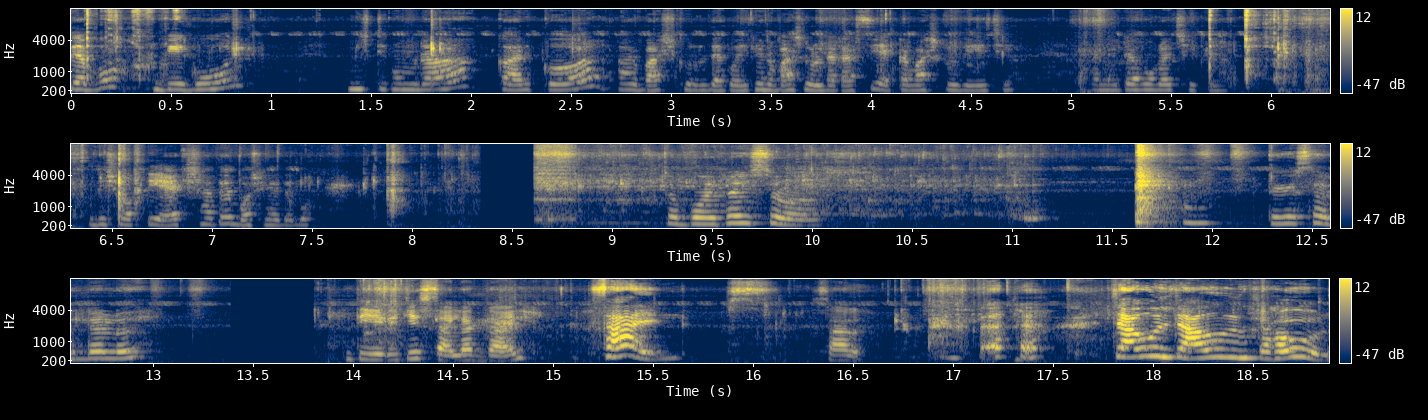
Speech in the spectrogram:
দেবো বেগুন মিষ্টি কুমড়া কারকর আর বাসকরু দেখো এখানে বাসকরুটা কাছি একটা বাসকরু দিয়েছি। আর এটা কুমড়া ছিটে যদি সবটি একসাথে বসাই দেবো। তো বই পাইছো ঠিক আছে সাইলটা লই। দিয়ে দিচ্ছি সাইলার ডাল। সাইল সাল চাউল চাউল। চাউল।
